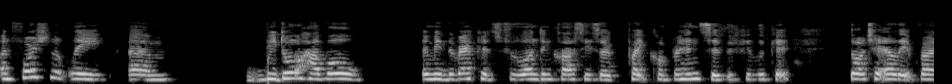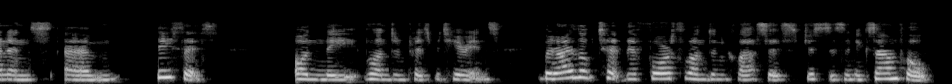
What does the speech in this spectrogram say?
unfortunately, um, we don't have all. I mean, the records for the London classes are quite comprehensive. If you look at Dr. Elliot Vernon's um, thesis on the London Presbyterians, but I looked at the fourth London classes just as an example,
